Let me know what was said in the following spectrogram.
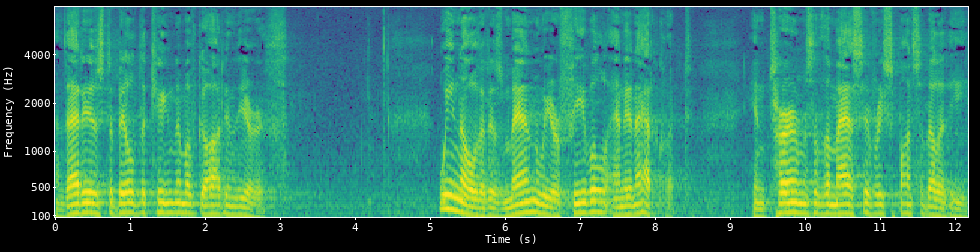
and that is to build the kingdom of God in the earth. We know that as men we are feeble and inadequate in terms of the massive responsibility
